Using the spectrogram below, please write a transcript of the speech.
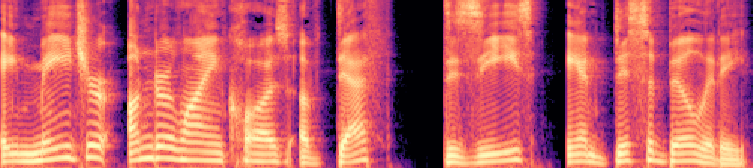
a major underlying cause of death, disease, and disability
